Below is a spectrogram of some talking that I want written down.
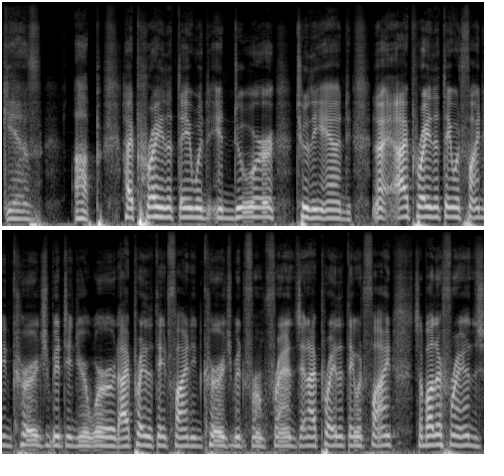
give up. I pray that they would endure to the end. I pray that they would find encouragement in your word. I pray that they'd find encouragement from friends, and I pray that they would find some other friends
